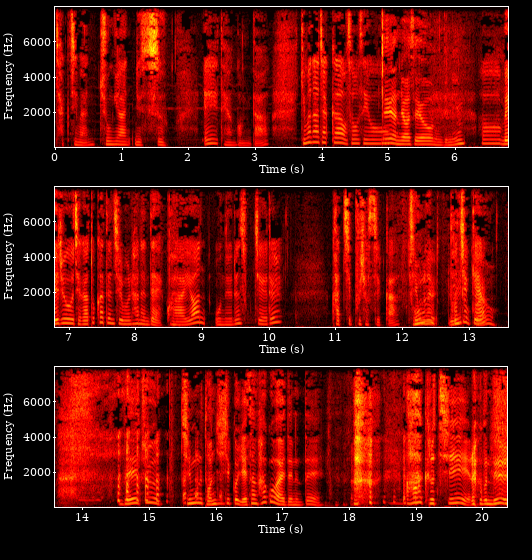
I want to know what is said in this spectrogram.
작지만 중요한 뉴스 에 대한 겁니다. 김하나 작가 어서 오세요. 네, 안녕하세요. 농디님. 어, 매주 제가 똑같은 질문을 하는데 과연 오늘은 숙제를 같이 푸셨을까? 질문을 던질게요. 매주 질문을 던지실 걸 예상하고 와야 되는데 아, 그렇지. 라고 늘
